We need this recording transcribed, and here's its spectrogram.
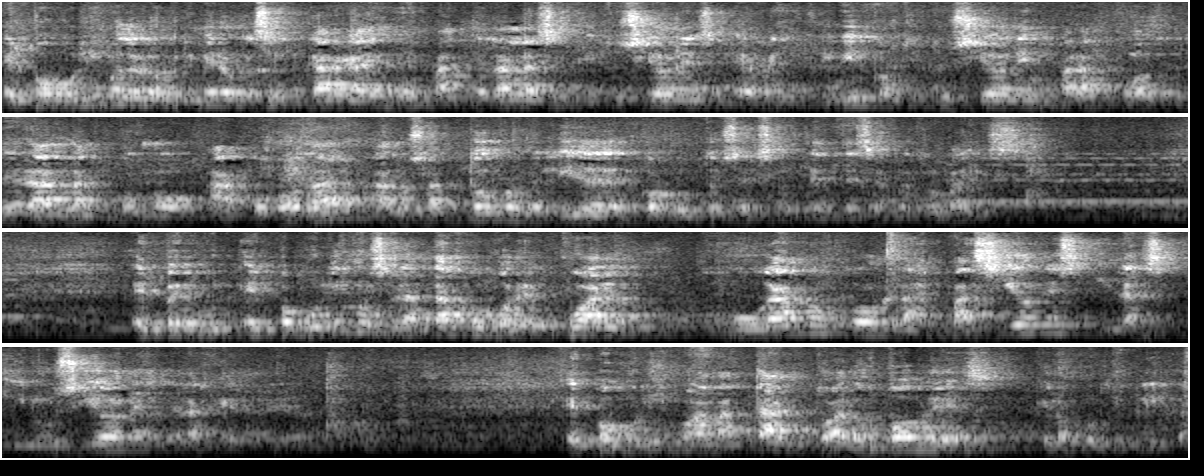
El populismo de lo primero que se encarga es desmantelar las instituciones y reescribir constituciones para ponderarlas como acomodar a los antojos de líderes corruptos existentes en nuestro país. El populismo es el atajo por el cual jugamos con las pasiones y las ilusiones de la gente. El populismo ama tanto a los pobres que los multiplica.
